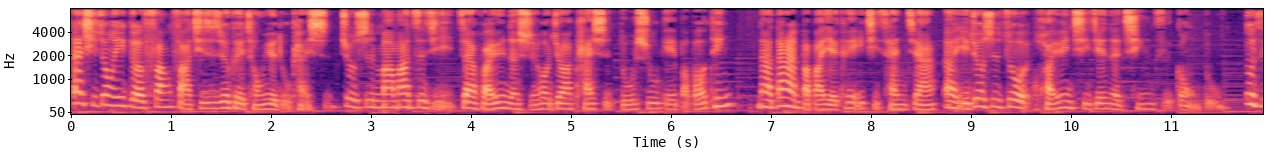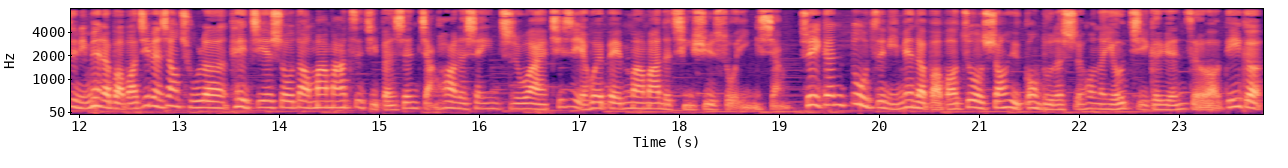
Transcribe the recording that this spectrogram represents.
那其中一个方法其实就可以从阅读开始，就是妈妈自己在怀孕的时候就要开始读书给宝宝听。那当然，爸爸也可以一起参加，那也就是做怀孕期间的亲子共读。肚子里面的宝宝基本上除了可以接收到妈妈自己本身讲话的声音之外，其实也会被妈妈的情绪所影响。所以跟肚子里面的宝宝做双语共读的时候呢，有几个原则哦。第一个，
